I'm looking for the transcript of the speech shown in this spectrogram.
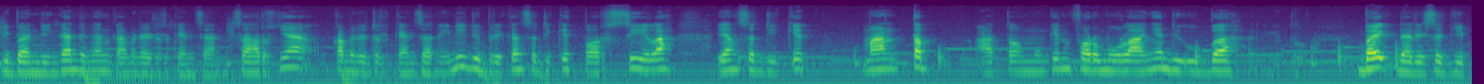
dibandingkan dengan Kamen Rider Kenzan. Seharusnya Kamen Rider Kenzan ini diberikan sedikit porsi lah yang sedikit mantep atau mungkin formulanya diubah gitu. Baik dari segi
